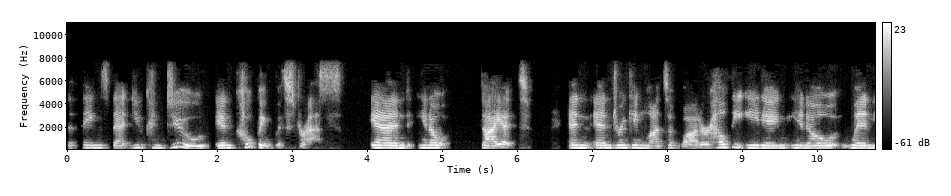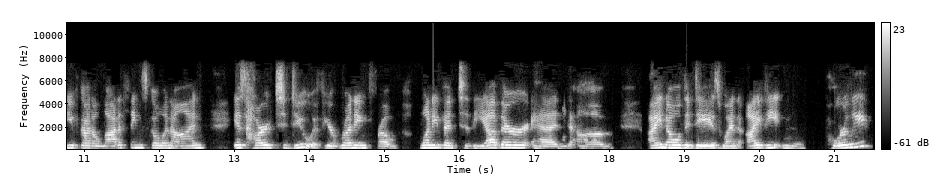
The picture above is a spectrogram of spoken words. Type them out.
the things that you can do in coping with stress and you know diet and and drinking lots of water. Healthy eating you know when you've got a lot of things going on is hard to do if you're running from one event to the other. And um, i know the days when i've eaten poorly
